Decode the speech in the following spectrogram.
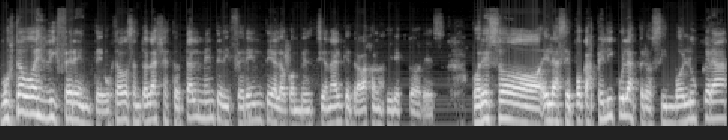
Gustavo es diferente, Gustavo Santolaya es totalmente diferente a lo convencional que trabajan los directores. Por eso él hace pocas películas, pero se involucra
